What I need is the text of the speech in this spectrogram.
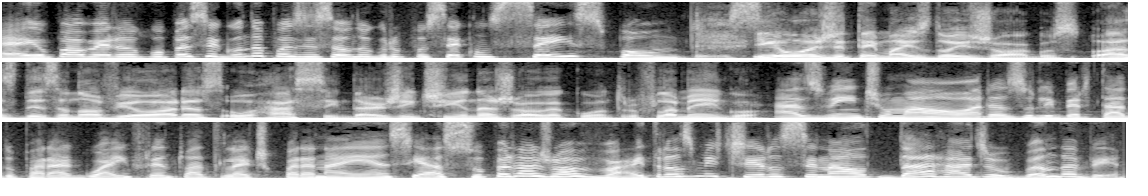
É, e o Palmeiras ocupa a segunda posição do grupo C com seis pontos. E hoje tem mais dois jogos. Às 19 horas, o Racing da Argentina joga contra o Flamengo. Às 21 horas, o Libertado Paraguai enfrenta o Atlético Paranaense e a Super Najuá vai transmitir o sinal da Rádio Banda B.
